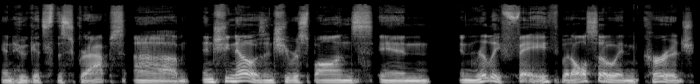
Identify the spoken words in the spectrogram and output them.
and who gets the scraps. Um, and she knows and she responds in in really faith, but also in courage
